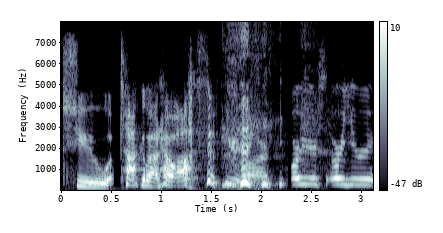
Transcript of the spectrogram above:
to talk about how awesome you are or you're or you're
